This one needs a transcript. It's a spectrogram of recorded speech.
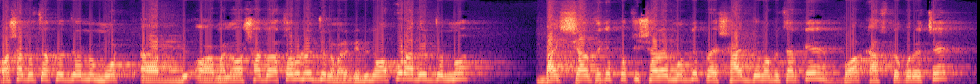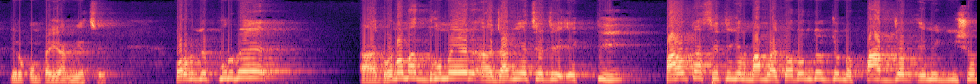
অসাধু চক্রের জন্য মোট মানে অসাধু আচরণের জন্য মানে বিভিন্ন অপরাধের জন্য বাইশ সাল থেকে পঁচিশ সালের মধ্যে প্রায় ষাট জন অফিসারকে বরখাস্ত করেছে, এরকমটাই জানিয়েছে। পরবর্তী পূর্বে গণমাধ্যমের জানিয়েছে যে একটি পাল্টা সেটিং এর মামলায় তদন্তের জন্য পাঁচজন ইমিগ্রেশন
